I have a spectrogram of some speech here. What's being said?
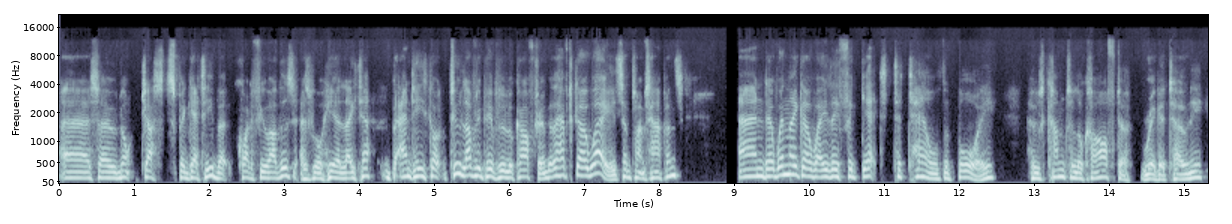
Uh, so not just spaghetti, but quite a few others, as we'll hear later. And he's got two lovely people who look after him, but they have to go away. It sometimes happens. And uh, when they go away, they forget to tell the boy who's come to look after Rigatoni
